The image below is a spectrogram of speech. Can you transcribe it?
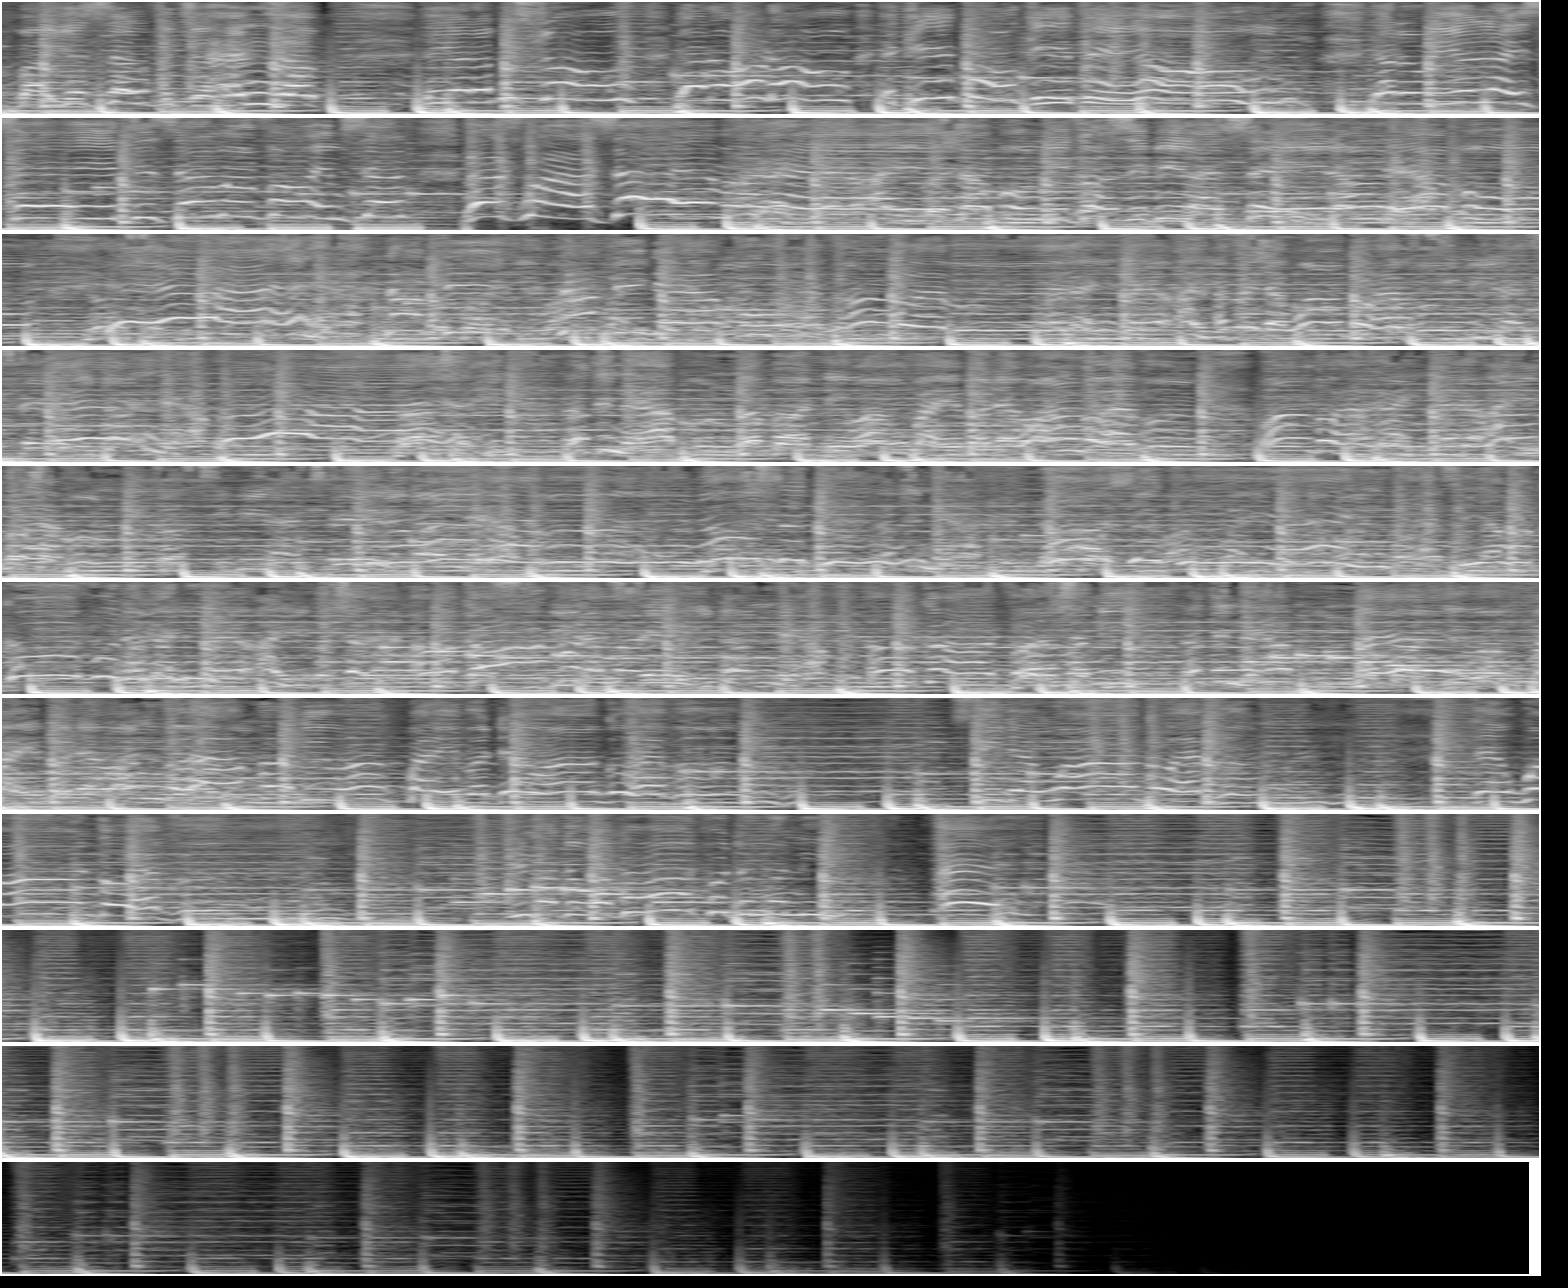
it by yourself with your hands up. You gotta be strong, gotta hold on, and keep on keeping on. Gotta realize, hey, it is Elmer for himself. That's why I say, my right now, I use a boom because it be like, say, down there, boom. Nobody want buy, but they want go heaven.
